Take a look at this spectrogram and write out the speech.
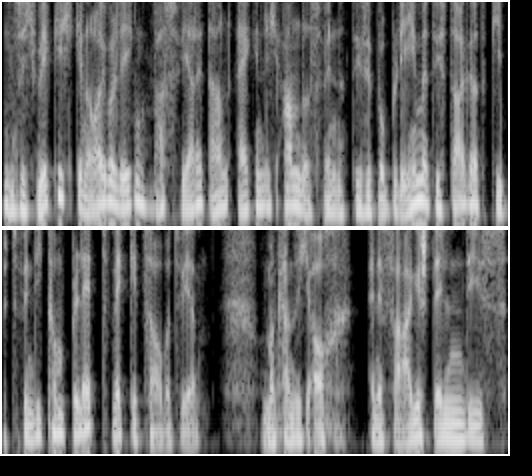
und sich wirklich genau überlegen, was wäre dann eigentlich anders, wenn diese Probleme, die es da gerade gibt, wenn die komplett weggezaubert wären. Und man kann sich auch eine Frage stellen, die ist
